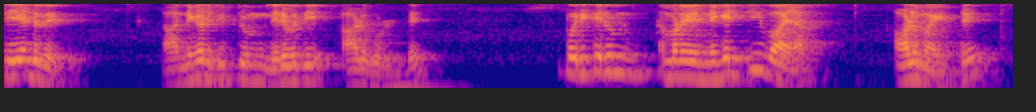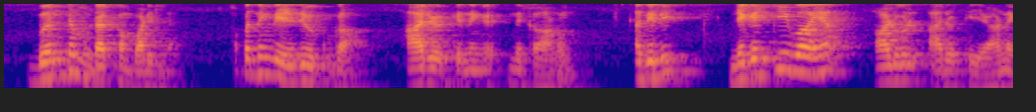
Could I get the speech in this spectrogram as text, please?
ചെയ്യേണ്ടത് നിങ്ങളുടെ ചുറ്റും നിരവധി ആളുകളുണ്ട്. അപ്പോൾ ഒരിക്കലും നമ്മൾ നെഗറ്റീവായ ആളുമായിട്ട് ബന്ധമുണ്ടാക്കാൻ പാടില്ല. അപ്പം നിങ്ങൾ എഴുതി വെക്കുക ആരൊക്കെ നിങ്ങൾ ഇന്ന് കാണും. അതിൽ നെഗറ്റീവായ ആളുകൾ ആരൊക്കെയാണ്?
